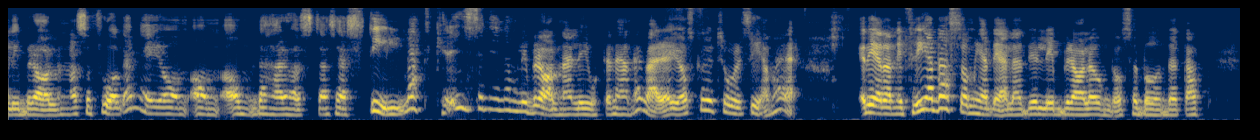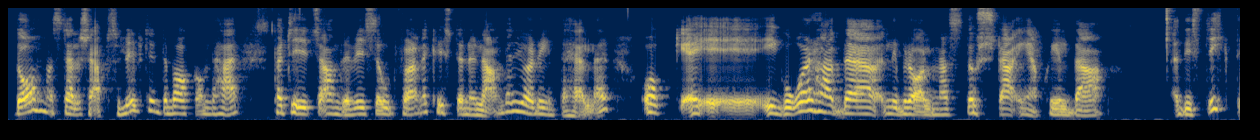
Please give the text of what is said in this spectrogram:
Liberalerna. Så frågan är ju om, om, om det här har så att säga, stillat krisen inom Liberalerna eller gjort den ännu värre. Jag skulle tro det senare redan i fredags så meddelade Liberala ungdomsförbundet att de ställer sig absolut inte bakom det här. Partiets andre vice ordförande Christer Nylander gör det inte heller. Och eh, igår hade Liberalernas största enskilda distrikt,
